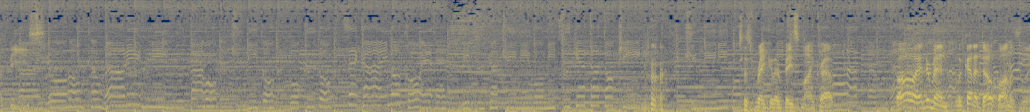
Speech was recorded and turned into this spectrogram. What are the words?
A beast. Just regular base Minecraft. Oh, Enderman. Look kind of dope, honestly.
